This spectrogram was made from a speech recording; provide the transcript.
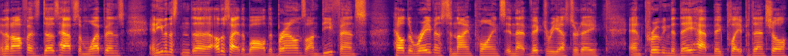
and that offense does have some weapons. And even the, the other side of the ball, the Browns on defense held the Ravens to nine points in that victory yesterday, and proving that they have big play potential.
